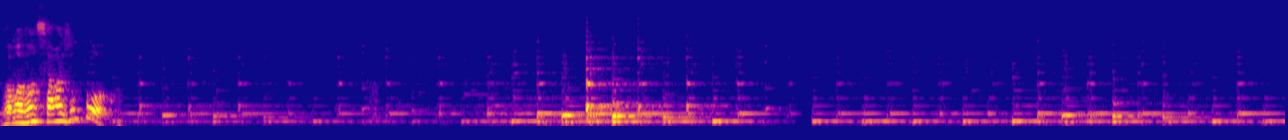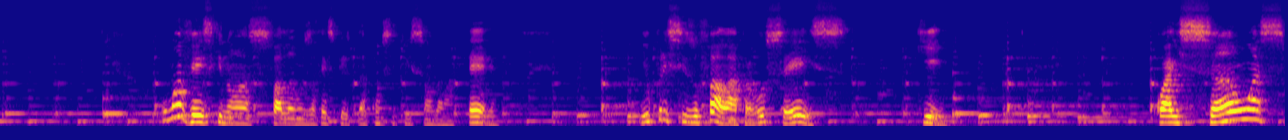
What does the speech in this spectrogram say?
Vamos avançar mais um pouco. Uma vez que nós falamos a respeito da constituição da matéria, eu preciso falar para vocês que quais são as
